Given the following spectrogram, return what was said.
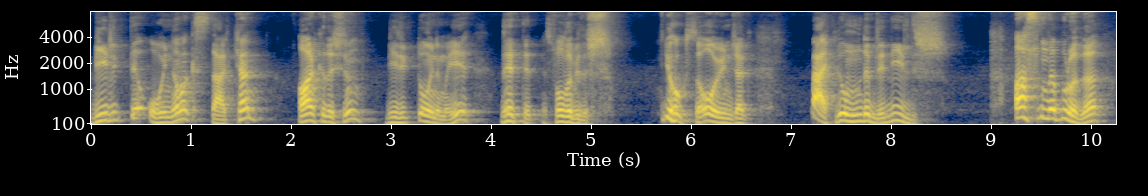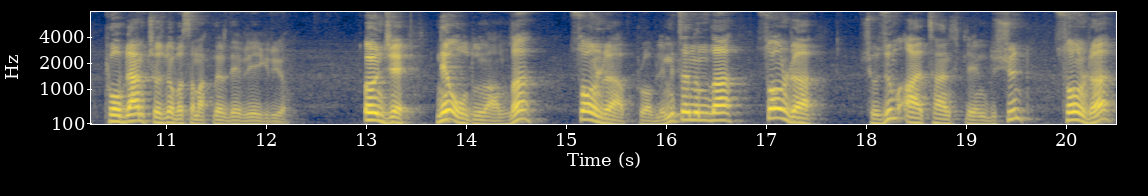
birlikte oynamak isterken arkadaşının birlikte oynamayı reddetmesi olabilir. Yoksa o oyuncak belki de umurunda bile değildir. Aslında burada problem çözme basamakları devreye giriyor. Önce ne olduğunu anla, sonra problemi tanımla, sonra çözüm alternatiflerini düşün, sonra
